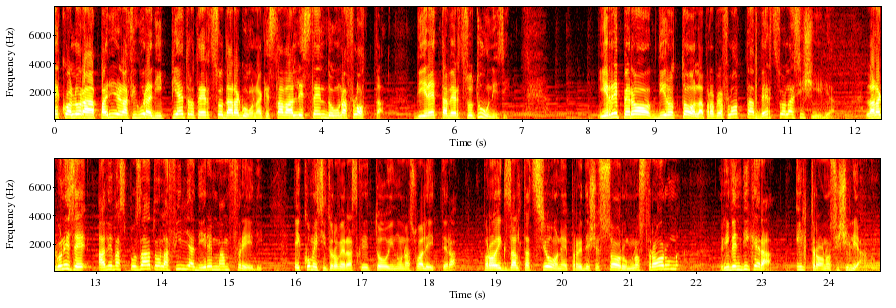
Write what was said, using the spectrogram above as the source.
Ecco allora apparire la figura di Pietro III d'Aragona che stava allestendo una flotta diretta verso Tunisi. Il re però dirottò la propria flotta verso la Sicilia. L'aragonese aveva sposato la figlia di re Manfredi e come si troverà scritto in una sua lettera, pro exaltazione predecessorum nostrorum, rivendicherà il trono siciliano.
